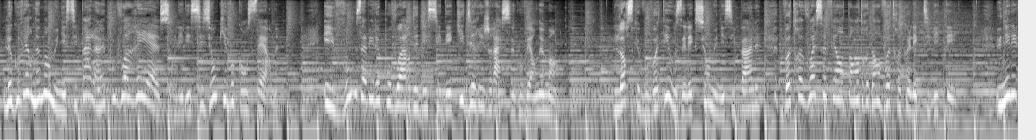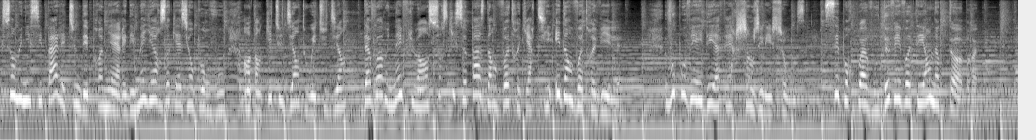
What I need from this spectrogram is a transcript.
Le gouvernement municipal a un pouvoir réel sur les décisions qui vous concernent. Et vous avez le pouvoir de décider qui dirigera ce gouvernement. Lorsque vous votez aux élections municipales, votre voix se fait entendre dans votre collectivité. Une élection municipale est une des premières et des meilleures occasions pour vous, en tant qu'étudiante ou étudiant, d'avoir une influence sur ce qui se passe dans votre quartier et dans votre ville. Vous pouvez aider à faire changer les choses. C'est pourquoi vous devez voter en octobre.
